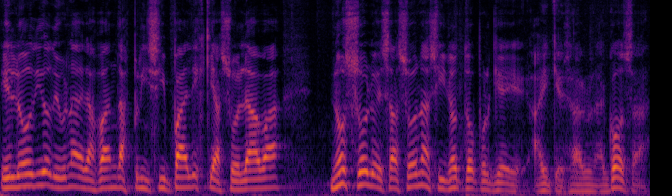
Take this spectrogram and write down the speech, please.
el odio de una de las bandas principales que asolaba no solo esa zona, sino todo, porque hay que saber una cosa,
